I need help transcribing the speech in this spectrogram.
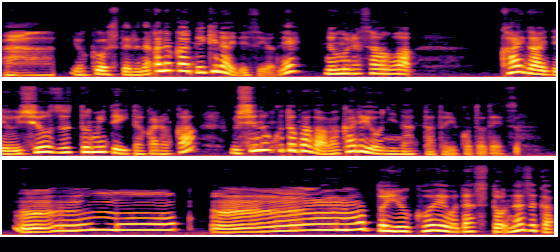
ああ欲を捨てるなかなかできないですよね。野村さんは海外で牛をずっと見ていたからか牛の言葉がわかるようになったということです。うーんもううーんという声を出すとなぜか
